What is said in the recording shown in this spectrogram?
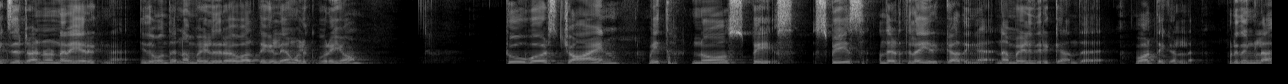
extra இன்னும் நிறைய இருக்குங்க. இது வந்து நம்ம எழுதுகிற வார்த்தைகளே உங்களுக்கு புரியும். Two words join with no space space அந்த இடத்துல இருக்காதுங்க. நம்ம எழுதியிருக்கிற அந்த வார்த்தைகளில். புரியுதுங்களா?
